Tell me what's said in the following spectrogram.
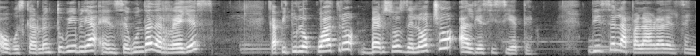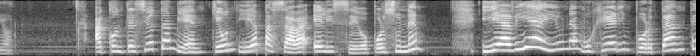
o buscarlo en tu Biblia, en Segunda de Reyes, capítulo 4, versos del 8 al 17. Dice la palabra del Señor. Aconteció también que un día pasaba Eliseo por Sunem y había ahí una mujer importante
